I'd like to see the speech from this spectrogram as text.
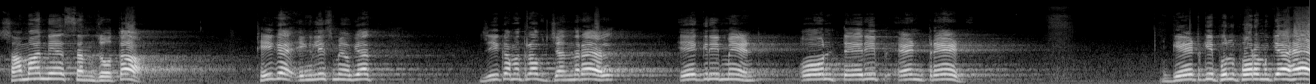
सामान्य समझौता। ठीक है, इंग्लिश में हो गया। जी का मतलब general agreement on tariff and trade GATT की फुल फॉर्म क्या है?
